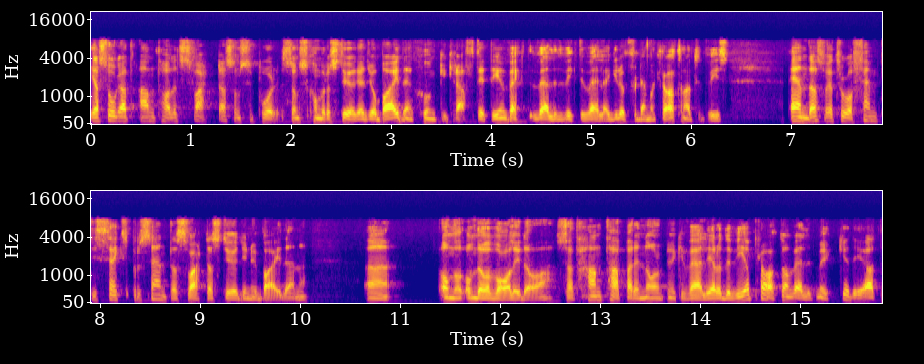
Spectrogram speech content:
jag såg att antalet svarta som, support, som kommer att stödja Joe Biden sjunker kraftigt. Det är en väldigt viktig väljargrupp för Demokraterna naturligtvis. Endast, jag tror 56 procent av svarta stödjer nu Biden. Uh, om, om det var val idag. Så att han tappar enormt mycket väljare. Och det vi har pratat om väldigt mycket det är att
